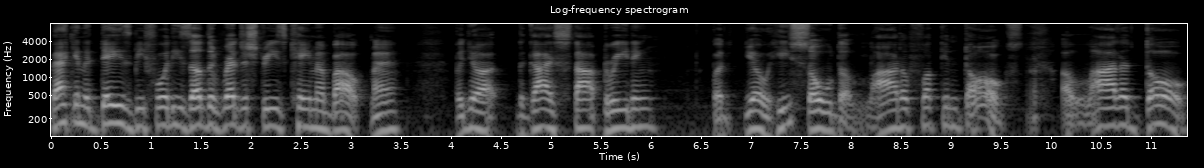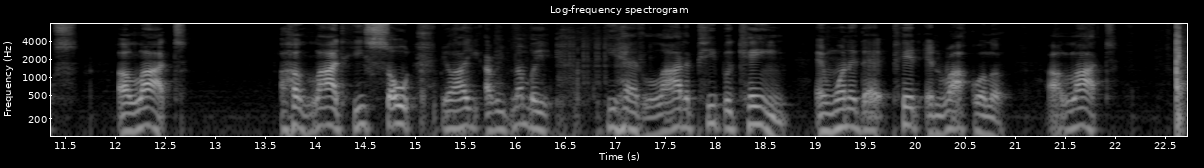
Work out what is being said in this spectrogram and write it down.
Back in the days before these other registries came about, man. But yo, the guy stopped breeding. But yo, he sold a lot of fucking dogs. A lot of dogs. A lot. A lot. He sold. Yo, I, I remember he, he had a lot of people came and wanted that pit and Rockwaller. A lot. I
